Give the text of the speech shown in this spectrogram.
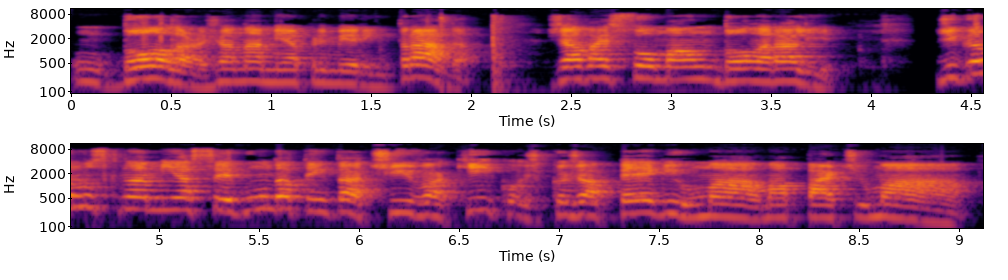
um dólar já na minha primeira entrada, já vai somar um dólar ali. Digamos que na minha segunda tentativa aqui, que eu já pegue uma, uma parte, uma.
